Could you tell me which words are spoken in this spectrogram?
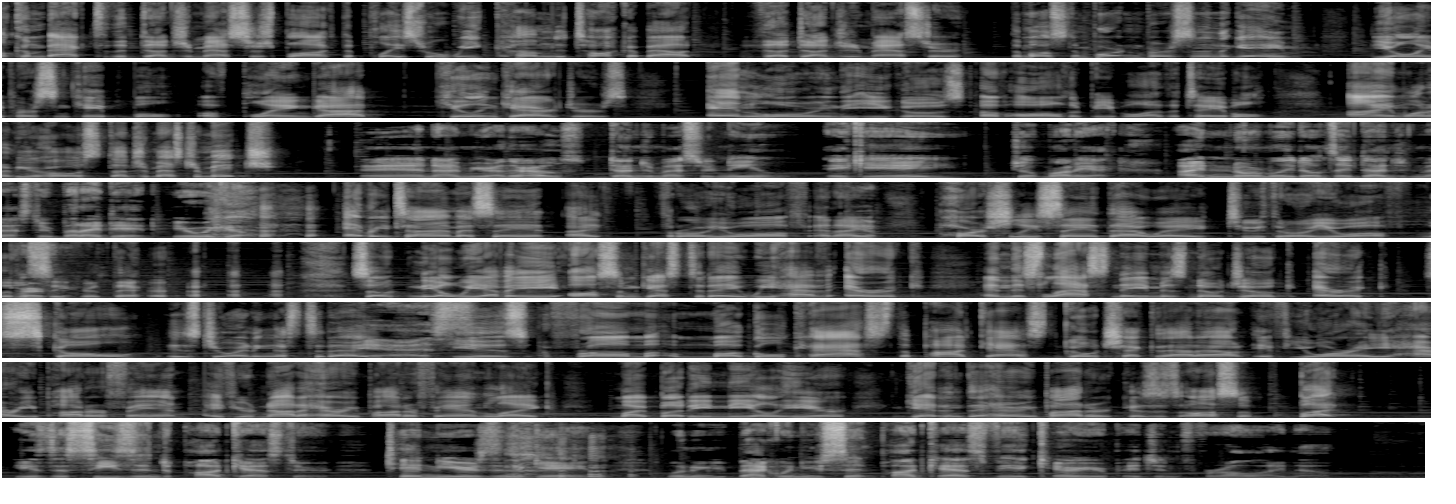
Welcome back to the Dungeon Master's Block, the place where we come to talk about the Dungeon Master, the most important person in the game, the only person capable of playing God, killing characters, and lowering the egos of all the people at the table. I'm one of your hosts, Dungeon Master Mitch. And I'm your other host, Dungeon Master Neil, aka Joke Moniac. I normally don't say Dungeon Master, but I did. Here we go. Every time I say it, I throw you off, and I partially say it that way to throw you off. Little Perfect. secret there. so, Neil, we have a awesome guest today. We have Eric, and this last name is no joke. Eric Scull is joining us today. Yes. He is from Mugglecast, the podcast. Go check that out if you are a Harry Potter fan. If you're not a Harry Potter fan, like my buddy Neil here, get into Harry Potter because it's awesome. But he is a seasoned podcaster, 10 years in the game, when you, back when you sent podcasts via carrier pigeon, for all I know.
